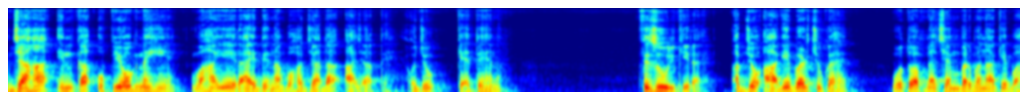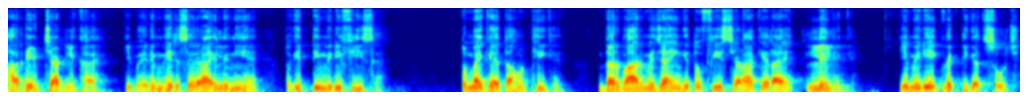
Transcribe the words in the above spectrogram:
जहाँ इनका उपयोग नहीं है, वहाँ ये राय देना बहुत ज़्यादा आ जाते हैं। और जो कहते हैं ना, फिजूल की राय, अब जो आगे बढ़ चुका है, वो तो अपना चैम्बर बना के बाहर रेट चार्ट लिखा है। कि भाई मेरे से राय लेनी है तो इतनी मेरी फ़ीस है। तो मैं कहता हूँ, ठीक है, दरबार में जाएँगे तो फ़ीस चढ़ा के राय ले लेंगे। ये मेरी एक व्यक्तिगत सोच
